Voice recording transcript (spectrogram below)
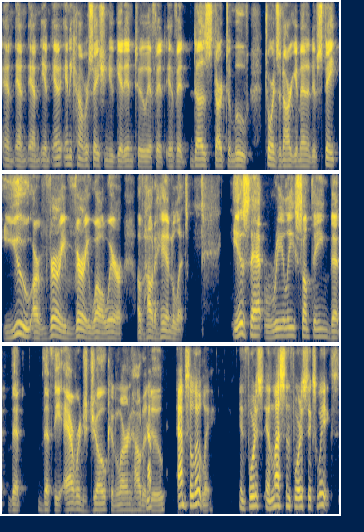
and and and in any conversation you get into if it if it does start to move towards an argumentative state you are very very well aware of how to handle it. Is that really something that that that the average joe can learn how to do? absolutely. In four to in less than four to six weeks.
